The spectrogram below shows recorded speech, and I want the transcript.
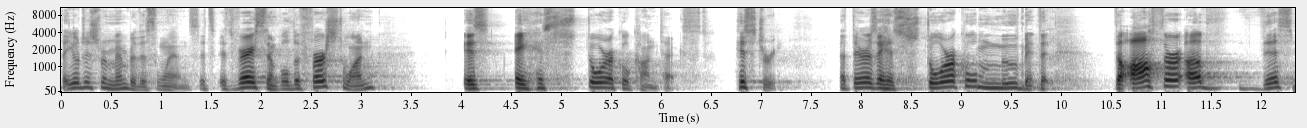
that you'll just remember this lens. It's, it's very simple. The first one is a historical context, history. That there is a historical movement, that the author of this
